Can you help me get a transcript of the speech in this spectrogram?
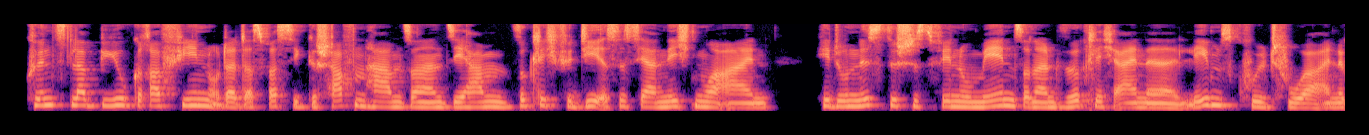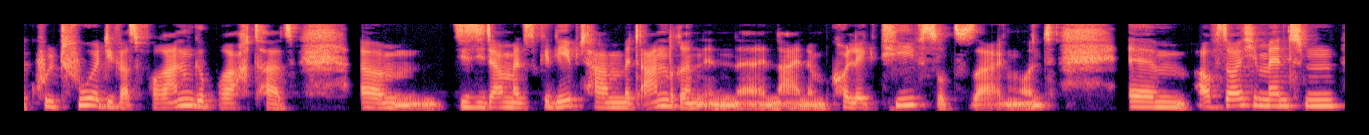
Künstlerbiografien oder das, was sie geschaffen haben, sondern sie haben wirklich, für die ist es ja nicht nur ein hedonistisches Phänomen, sondern wirklich eine Lebenskultur, eine Kultur, die was vorangebracht hat, ähm, die sie damals gelebt haben mit anderen in, in einem Kollektiv sozusagen. Und ähm, auf solche Menschen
